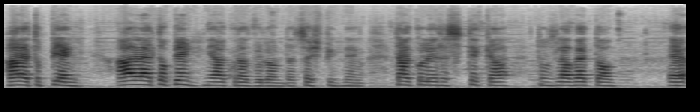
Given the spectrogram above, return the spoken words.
Ale to pięknie. Ale to pięknie akurat wygląda. Coś pięknego. Ta kolorystyka, tą z lawetą. E,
